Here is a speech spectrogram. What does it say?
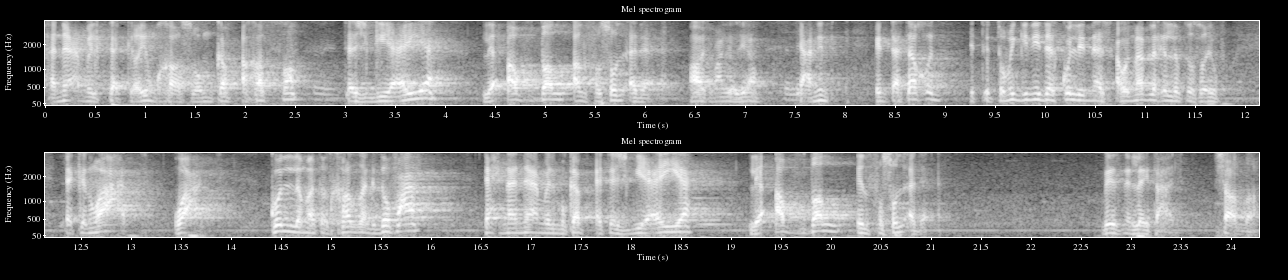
هنعمل تكريم خاص ومكافأة خاصة تشجيعية لأفضل الفصول أداء. آه يا جماعة الوزيره يعني انت أنت هتاخد ال 300 جنيه ده كل الناس أو المبلغ اللي بتصرفه. لكن وعد وعد. كل ما تتخرج دفعة إحنا هنعمل مكافأة تشجيعية لأفضل الفصول أداء. بإذن الله تعالى. إن شاء الله.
